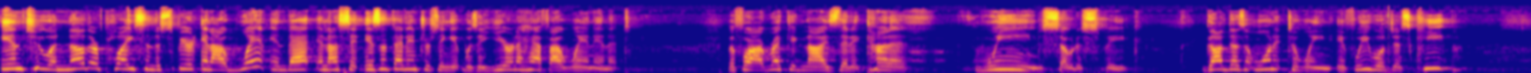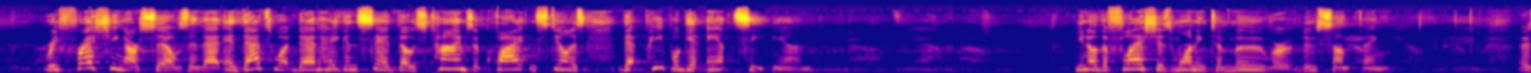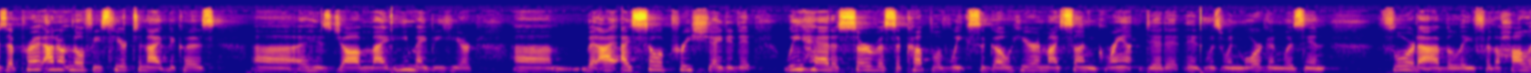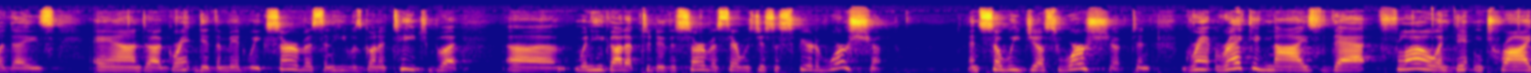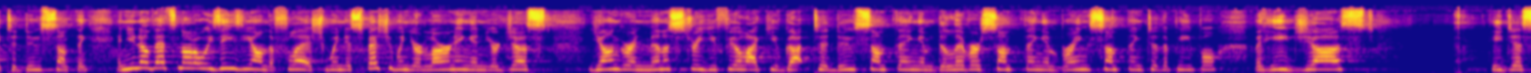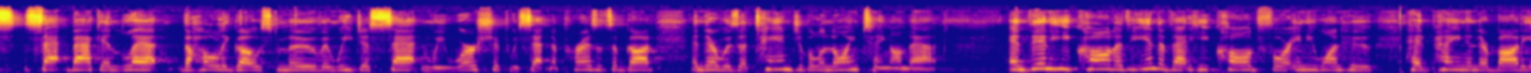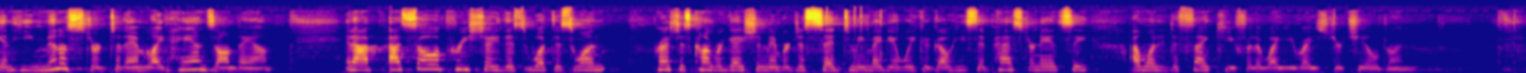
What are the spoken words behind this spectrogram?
into another place in the spirit and I went in that and I said, "Isn't that interesting? It was a year and a half I went in it." Before I recognized that it kind of weaned, so to speak. God doesn't want it to wean. If we will just keep refreshing ourselves in that. And that's what Dad Hagin said those times of quiet and stillness that people get antsy in. You know, the flesh is wanting to move or do something. There's a pre- I don't know if he's here tonight because uh, his job might, he may be here. Um, but I, I so appreciated it. We had a service a couple of weeks ago here, and my son Grant did it. It was when Morgan was in Florida, I believe, for the holidays. And uh, Grant did the midweek service and he was going to teach, but uh, when he got up to do the service, there was just a spirit of worship. And so we just worshiped. And Grant recognized that flow and didn't try to do something. And you know, that's not always easy on the flesh, when, especially when you're learning and you're just younger in ministry, you feel like you've got to do something and deliver something and bring something to the people. But he just he just sat back and let the Holy Ghost move, and we just sat and we worshiped. We sat in the presence of God, and there was a tangible anointing on that. And then he called, at the end of that, he called for anyone who had pain in their body, and he ministered to them, laid hands on them. And I, I so appreciate this, what this one precious congregation member just said to me maybe a week ago. He said, Pastor Nancy, I wanted to thank you for the way you raised your children.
